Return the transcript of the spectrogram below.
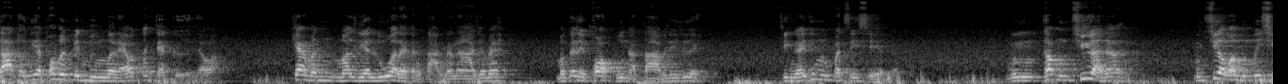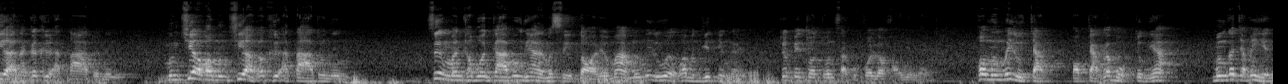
ละตัวเนี้ยเพราะมันเป็นมึงมาแล้วตั้งแต่เกิดแล้วอะแค่มันมาเรียนรู้อะไรต่าง ๆ นานาใช่ไหมมันก็เลยพอกคูณอัตตาไปเรื่อยๆสิ่งไหนที่มึงปฏิเสธมึงถ้ามึงเชื่อนะ มึงเชื่อว่ามึงไม่เชื่อนั่นก็คืออัตตาตัวหนึ่งมึงเชื่อว่ามึงเชื่อก็คืออัตตาตัวหนึ่งซึ่งมันขบวนการพวกนี้มันสืบต่อเร็วมาก มึงไม่รู้หรอกว่ามันยึดยังไง จนเป็นตัวตนสัตว์บุคคลเราเขายังไงเพราะมึงไม่หลุดจากออกจากระบบตรงเนี้ย มึงก็จะไม่เห็น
